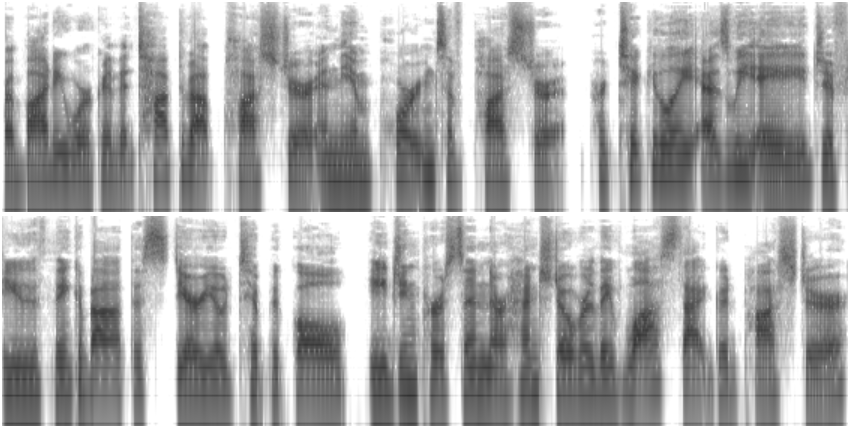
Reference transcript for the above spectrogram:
a body worker that talked about posture and the importance of posture, particularly as we age. If you think about the stereotypical aging person, they're hunched over, they've lost that good posture.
